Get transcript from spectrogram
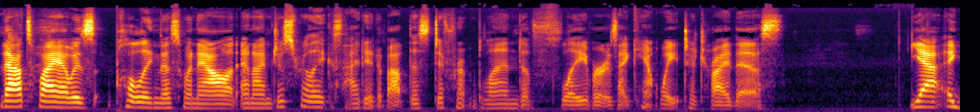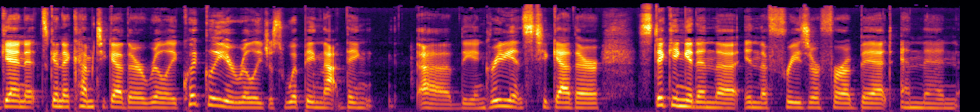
that's why I was pulling this one out, and I'm just really excited about this different blend of flavors. I can't wait to try this yeah, again, it's going to come together really quickly. You're really just whipping that thing, uh, the ingredients together, sticking it in the in the freezer for a bit, and then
